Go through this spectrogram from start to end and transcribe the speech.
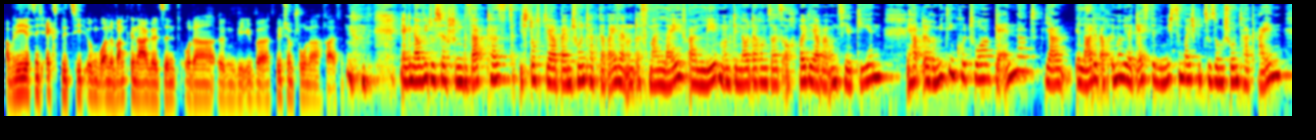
aber die jetzt nicht explizit irgendwo an eine Wand genagelt sind oder irgendwie über Bildschirmschoner greifen. Ja, genau wie du es ja schon gesagt hast, ich durfte ja beim Schontag dabei sein und das mal live erleben und genau darum soll es auch heute ja bei uns hier gehen. Ihr habt eure Meetingkultur geändert. Ja, ihr ladet auch immer wieder Gäste wie mich zum Beispiel zu so einem Schontag ein.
